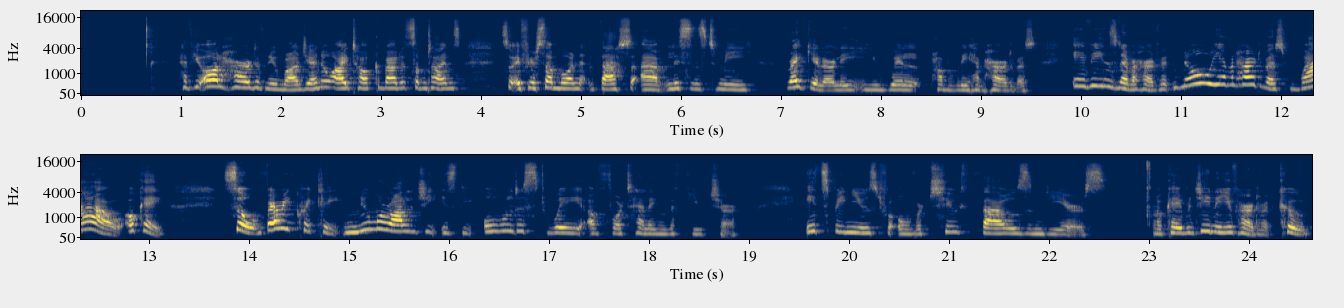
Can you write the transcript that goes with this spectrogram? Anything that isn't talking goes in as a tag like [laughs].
Have you all heard of numerology? I know I talk about it sometimes. So if you're someone that um, listens to me regularly, you will probably have heard of it. Avine's never heard of it. No, we haven't heard of it. Wow. Okay. So, very quickly, numerology is the oldest way of foretelling the future. It's been used for over 2,000 years. Okay, Regina, you've heard of it. Cool.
